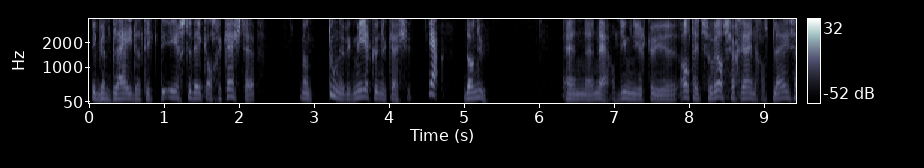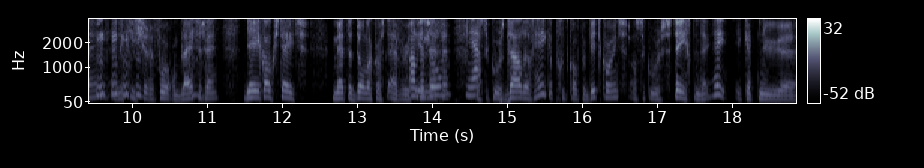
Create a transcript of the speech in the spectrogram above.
Ik ben blij dat ik de eerste week al gecashed heb. Want toen heb ik meer kunnen cashen ja. dan nu. En uh, nou ja, op die manier kun je altijd zowel chagrijnig als blij zijn. en ik kies ervoor om blij te zijn. Deed ik ook steeds met de dollar cost average Andersom, inleggen. Ja. Als de koers daalde, dacht ik, hey, ik heb goedkope bitcoins. Als de koers steeg, dan denk ik, hey, ik heb nu, uh,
